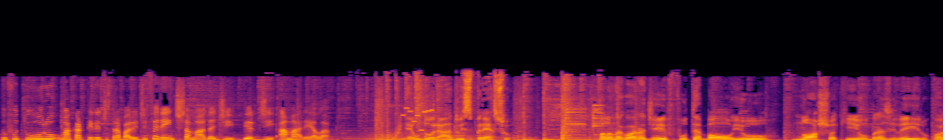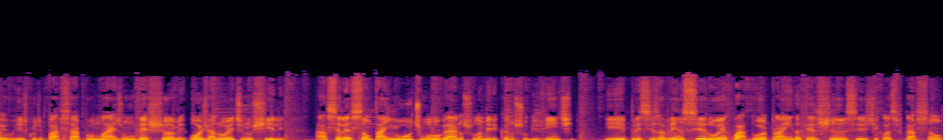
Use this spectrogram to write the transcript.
no futuro, uma carteira de trabalho diferente chamada de verde-amarela. Eldorado Expresso. Falando agora de futebol e o nosso aqui, o brasileiro, corre o risco de passar por mais um vexame hoje à noite no Chile. A seleção está em último lugar no Sul-Americano Sub-20 e precisa vencer o Equador para ainda ter chances de classificação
